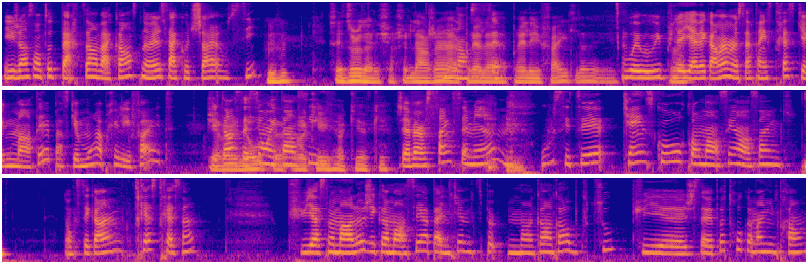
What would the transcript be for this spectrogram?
Les gens sont tous partis en vacances. Noël, ça coûte cher aussi. C'est dur d'aller chercher de l'argent après, la- les fêtes. Là, et- Oui, oui, oui. Puis là, il y avait quand même un certain stress qui augmentait parce que moi, après les fêtes, j'étais en session autre, intensive. J'avais un 5 semaines où c'était 15 cours condensés en 5. Donc, c'était quand même très stressant. Puis, à ce moment-là, j'ai commencé à paniquer un petit peu. Il me manquait encore beaucoup de sous. Puis, euh, je savais pas trop comment m'y prendre.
